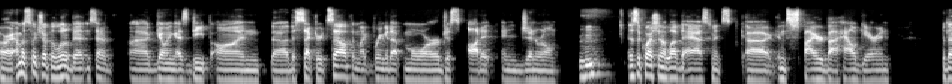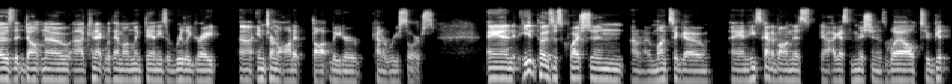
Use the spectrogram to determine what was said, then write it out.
All right i'm gonna switch up a little bit instead of uh, going as deep on uh, the sector itself and like bring it up more just audit in general Mm-hmm. This is a question I love to ask, and it's uh, inspired by Hal Garyn. For those that don't know, uh, connect with him on LinkedIn. He's a really great uh, internal audit thought leader kind of resource. And he had posed this question, I don't know, months ago. And he's kind of on this, I guess, mission as well to get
